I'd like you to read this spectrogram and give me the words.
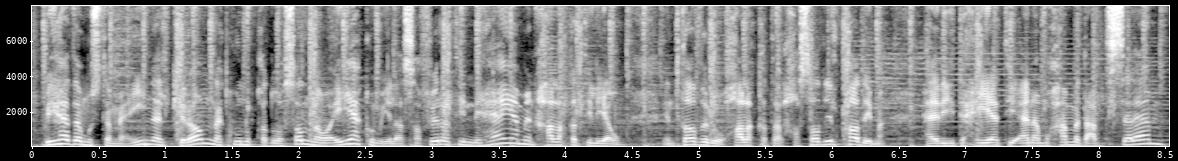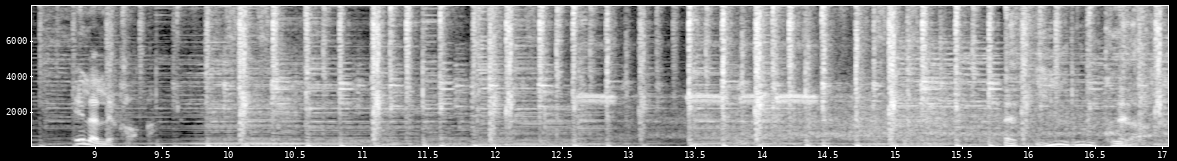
بهذا مستمعينا الكرام نكون قد وصلنا وإياكم إلى صافرة النهاية من حلقة اليوم. انتظروا حلقة الحصاد القادمة. هذه تحياتي أنا محمد عبد السلام. إلى اللقاء. أثير الكرة.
